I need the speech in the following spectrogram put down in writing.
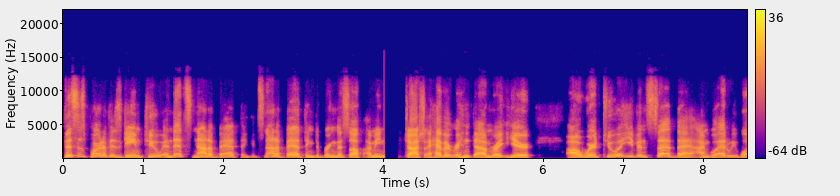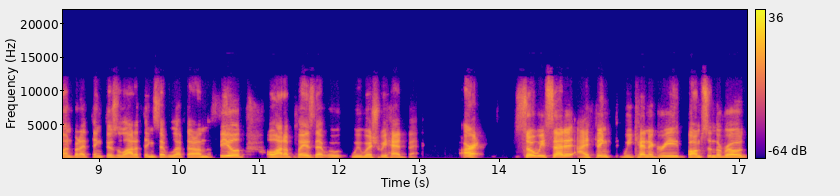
this is part of his game too. And that's not a bad thing. It's not a bad thing to bring this up. I mean, Josh, I have it written down right here. Uh, where Tua even said that I'm glad we won, but I think there's a lot of things that we left out on the field, a lot of plays that we, we wish we had back. All right. So we said it. I think we can agree bumps in the road.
